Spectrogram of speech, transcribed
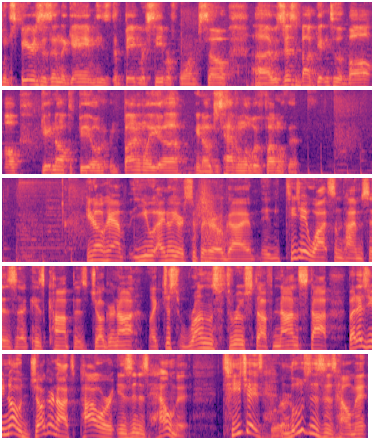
when Spears is in the game, he's the big receiver for him. So uh, it was just about getting to the ball, getting off the field, and finally, uh, you know, just having a little bit of fun with it. You know, Cam, you I know you're a superhero guy. TJ Watt sometimes says uh, his comp is Juggernaut, like just runs through stuff nonstop. But as you know, Juggernaut's power is in his helmet. TJ's loses his helmet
